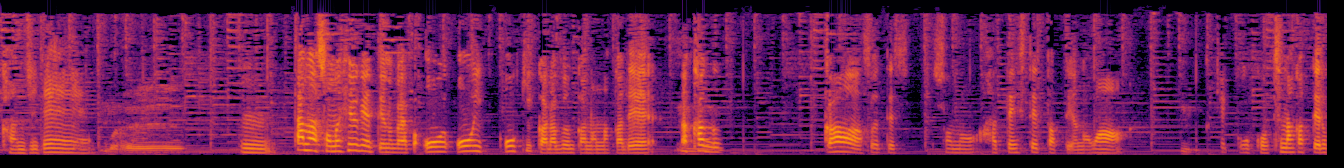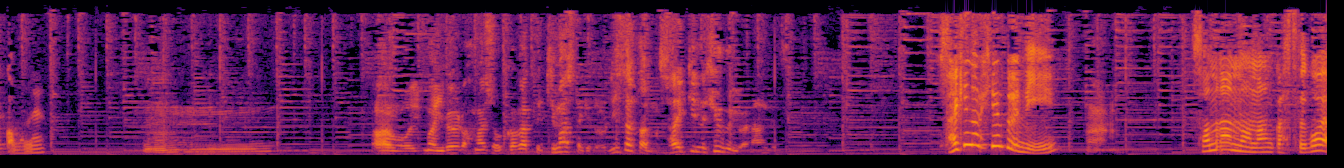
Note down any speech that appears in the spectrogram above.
感じで、へうん。ただそのヒュゲっていうのがやっぱ大大い大きいから文化の中で、うん家具がそうやってその発展してったっていうのはうん結構こう繋がってるかもね。ーう。うんんあの、まあ、いろいろ話を伺ってきましたけど、リサさんの最近のヒュグリは何ですか？最近のヒュグにうそんなのなんかすごい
